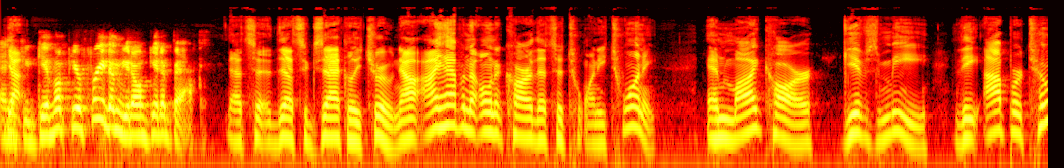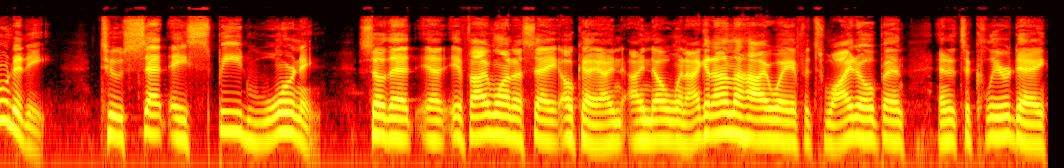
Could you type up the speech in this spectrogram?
And Yeah. if you give up your freedom, you don't get it back. That's uh, that's exactly true. Now I happen to own a car that's a 2020, and my car gives me the opportunity to set a speed warning, so that uh, if I want to say, okay, I I know when I get on the highway, if it's wide open and it's a clear day,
